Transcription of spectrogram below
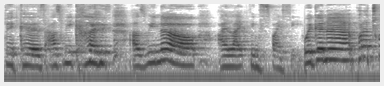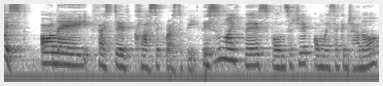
because as we guys, as we know, I like things spicy. We're gonna put a twist on a festive classic recipe. This is my first sponsorship on my second channel.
